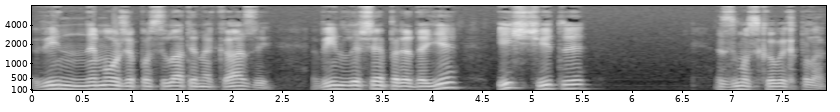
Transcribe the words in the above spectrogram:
Він не може посилати накази, він лише передає і щитує з мозкових плат.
